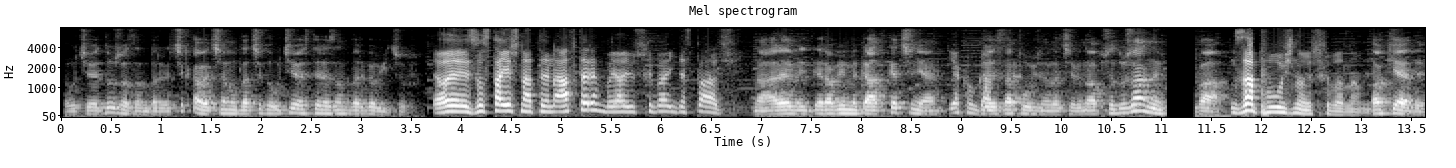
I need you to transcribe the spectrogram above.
U Ciebie dużo Zandbergów. Ciekawe czemu, dlaczego u Ciebie jest tyle Zandbergowiczów. E, Zostajesz na ten after? Bo ja już chyba idę spać. No ale robimy gadkę czy nie? Jaką To jest za gadkę? późno dla Ciebie. No przedłużanym, kurwa. Za późno już chyba dla mnie. To kiedy?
